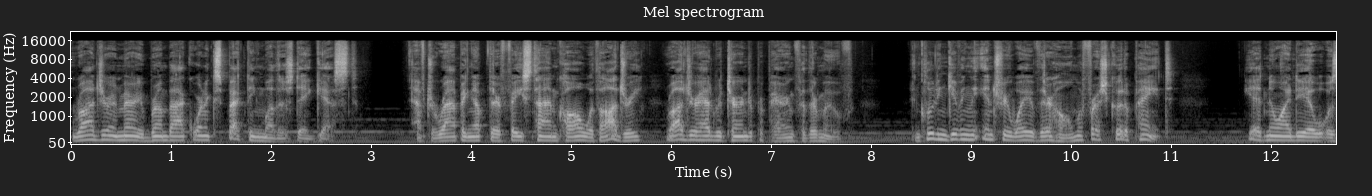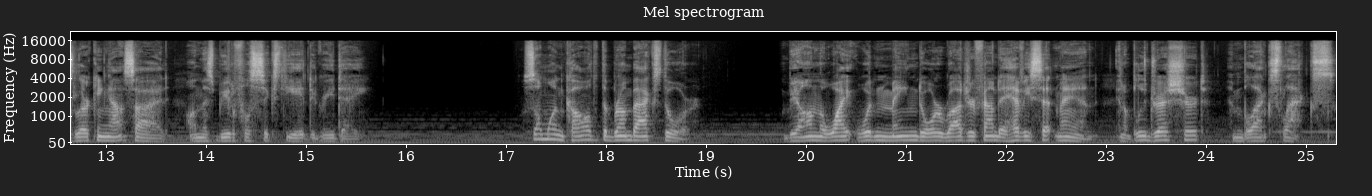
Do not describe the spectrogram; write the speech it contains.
Roger and Mary Brumback weren't expecting Mother's Day guests. After wrapping up their FaceTime call with Audrey, Roger had returned to preparing for their move including giving the entryway of their home a fresh coat of paint. He had no idea what was lurking outside on this beautiful 68 degree day. Someone called at the Brumback's door. Beyond the white wooden main door, Roger found a heavy set man in a blue dress shirt and black slacks.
